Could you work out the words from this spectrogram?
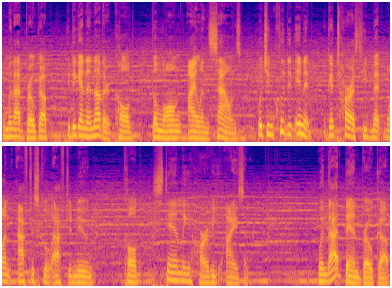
And when that broke up, he began another called The Long Island Sounds, which included in it a guitarist he'd met one after school afternoon called Stanley Harvey Eisen. When that band broke up,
